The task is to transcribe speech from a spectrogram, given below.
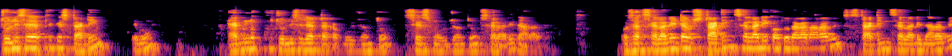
চল্লিশ হাজার থেকে স্টার্টিং এবং এক লক্ষ চল্লিশ হাজার টাকা পর্যন্ত, শেষ পর্যন্ত স্যালারি দাঁড়াবে। অর্থাৎ স্যালারিটা স্টার্টিং স্যালারি কত টাকা দাঁড়াবে? স্টার্টিং স্যালারি দাঁড়াবে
